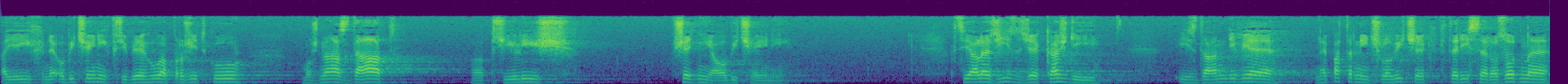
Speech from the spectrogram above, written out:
a jejich neobyčejných příběhů a prožitků možná zdát eh, příliš všední a obyčejný. Chci ale říct, že každý i zdánlivě nepatrný človíček, který se rozhodne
